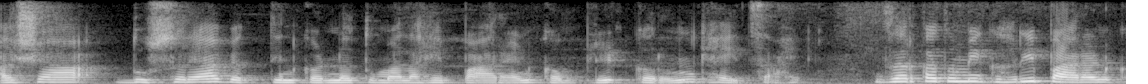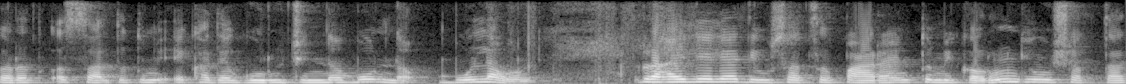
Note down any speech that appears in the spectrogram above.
अशा दुसऱ्या व्यक्तींकडनं तुम्हाला हे पारायण कंप्लीट करून घ्यायचं आहे. जर का तुम्ही घरी पारायण करत असाल तर तुम्ही एखाद्या गुरुजींना बोलणं बोलावून राहिलेल्या दिवसाचं पारायण तुम्ही करून घेऊ शकतात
